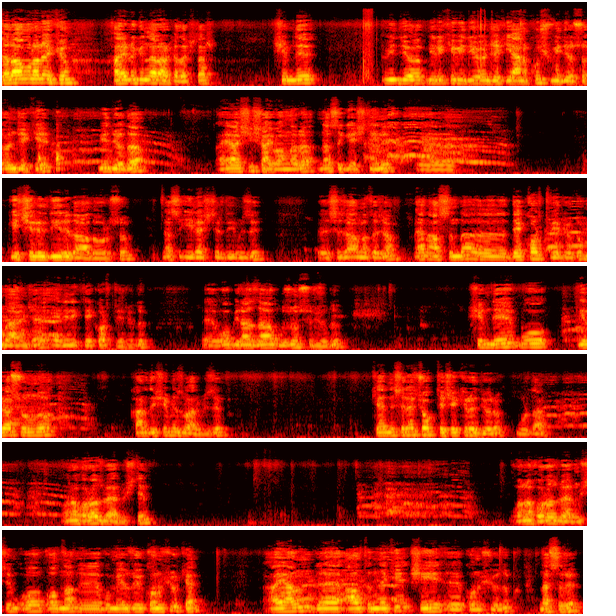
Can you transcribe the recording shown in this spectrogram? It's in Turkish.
Selamun Aleyküm. Hayırlı günler arkadaşlar. Şimdi video, bir iki video önceki yani kuş videosu önceki videoda ayağı şiş hayvanlara nasıl geçtiğini e, geçirildiğini daha doğrusu nasıl iyileştirdiğimizi e, size anlatacağım. Ben aslında e, dekort veriyordum daha önce. 50'lik dekort veriyorduk. E, o biraz daha uzun sürüyordu. Şimdi bu Girasunlu kardeşimiz var bizim. Kendisine çok teşekkür ediyorum buradan. Ona horoz vermiştim. Ona horoz vermiştim. O ondan e, bu mevzuyu konuşurken ayağının e, altındaki şeyi e, konuşuyorduk. Nasırı.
